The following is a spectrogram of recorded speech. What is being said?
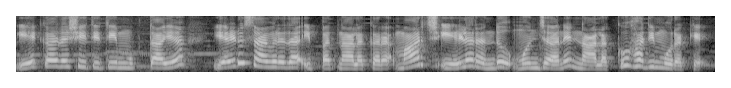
ಏಕಾದಶಿ ತಿಥಿ ಮುಕ್ತಾಯ ಎರಡು ಸಾವಿರದ ಇಪ್ಪತ್ನಾಲ್ಕರ ಮಾರ್ಚ್ ಏಳರಂದು ಮುಂಜಾನೆ ನಾಲ್ಕು ಹದಿಮೂರಕ್ಕೆ.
